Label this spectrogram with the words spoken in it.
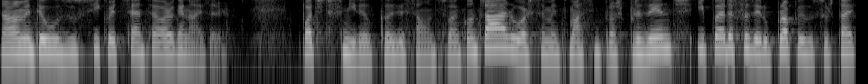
Normalmente eu uso o Secret Santa Organizer. Podes definir a localização onde se vai encontrar, o orçamento máximo para os presentes e para fazer o próprio do sorteio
